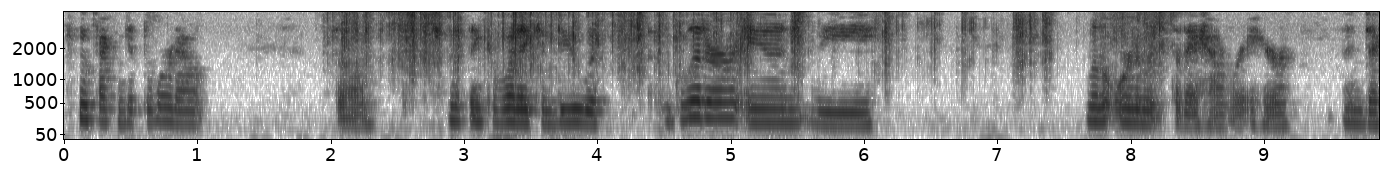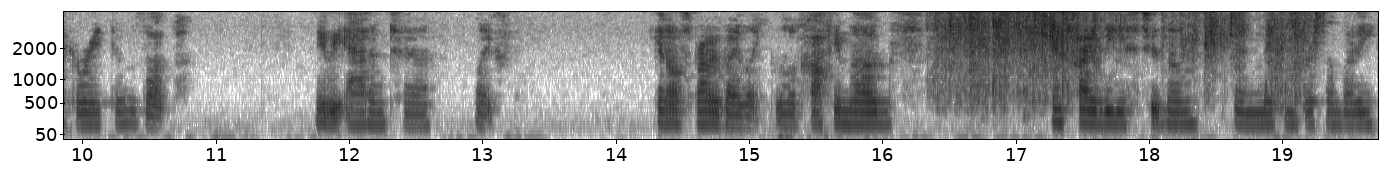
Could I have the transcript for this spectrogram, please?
if I can get the word out. So I'm trying to think of what I can do with glitter and the little ornaments that I have right here and decorate those up. Maybe add them to like, you can also probably buy like little coffee mugs and tie these to them and make them for somebody.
